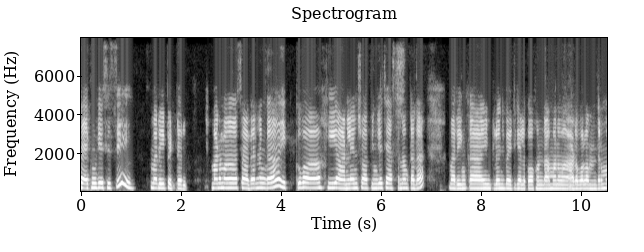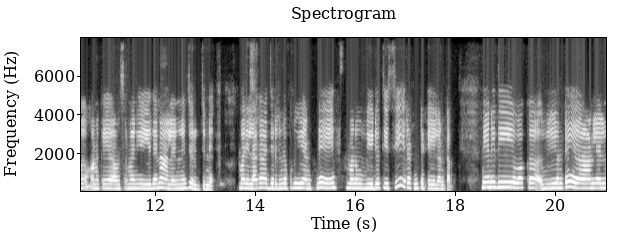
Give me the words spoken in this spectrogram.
ప్యాకింగ్ చేసేసి మరి పెట్టారు. మనం సాధారణంగా ఎక్కువ ఈ ఆన్లైన్ షాపింగ్లే చేస్తున్నాం కదా. మరి ఇంకా ఇంట్లోంచి బయటికి వెళ్ళకోకుండా మనం ఆడవాళ్ళందరం మనకి అవసరమైన ఏదైనా ఆన్లైన్లో జరుగుతున్నాయి. మరి ఇలాగా జరిగినప్పుడు వెంటనే మనం వీడియో తీసి రిటర్న్ పెట్టేయాలంటాం. నేను ఇది ఒక అంటే ఆన్లైన్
